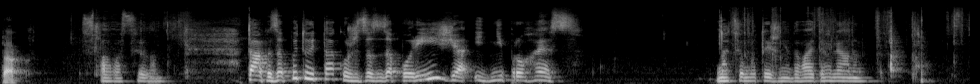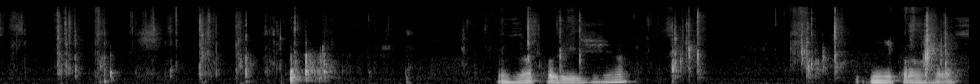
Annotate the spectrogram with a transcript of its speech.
Так. Слава силам. Так, запитують також за Запоріжжя і Дніпрогес. На цьому тижні давайте глянемо. Запоріжжя. Дніпрогес.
